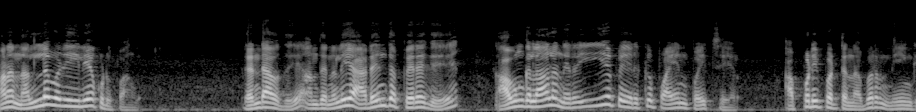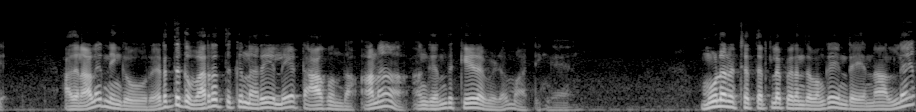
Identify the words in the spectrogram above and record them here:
ஆனால் நல்ல வழியிலே கொடுப்பாங்க. ரெண்டாவது அந்த நிலையை அடைந்த பிறகு அவங்களால நிறைய பேருக்கு பயன் போய் சேரும். அப்படிப்பட்ட நபர் நீங்கள் அதனால் நீங்கள் ஒரு இடத்துக்கு வர்றதுக்கு நிறைய லேட் ஆகும் தான். ஆனால் அங்கேருந்து கீழே விழ மாட்டீங்க. மூல நட்சத்திரத்தில் பிறந்தவங்க இன்றைய நாளில்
